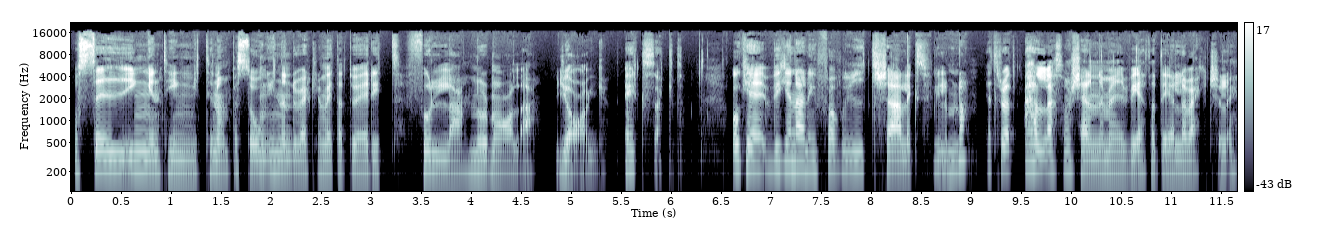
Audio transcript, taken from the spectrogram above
och säg ingenting till någon person innan du verkligen vet att du är ditt fulla, normala jag. Exakt. Okej, okay, vilken är din favoritkärleksfilm då? Jag tror att alla som känner mig vet att det är Love actually.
